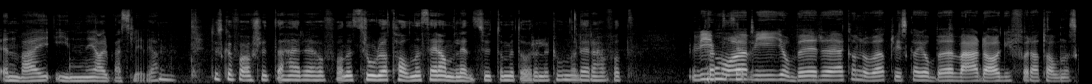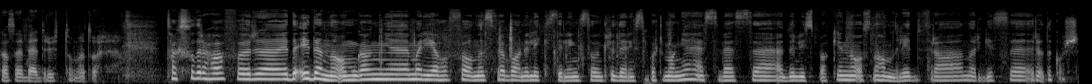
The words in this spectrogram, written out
en vei inn i arbeidslivet igjen. Mm. Du skal få avslutte her, Hoffanes. Tror du at tallene ser annerledes ut om et år eller to, når dere har fått vi, må, vi jobber, Jeg kan love at vi skal jobbe hver dag for at tallene skal se bedre ut om et år. Takk skal dere ha for eh, i denne omgang eh, Maria Hoff Anes fra Barne-, likestillings- og inkluderingsdepartementet, SVs eh, Audun Lysbakken og Åsne Hamnelid fra Norges Røde Kors.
